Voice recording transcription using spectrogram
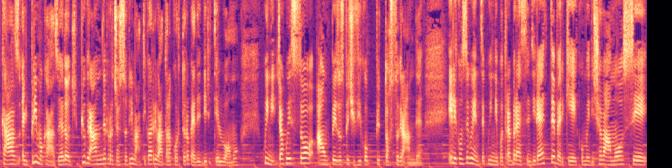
Caso, è il primo caso e ad oggi il più grande processo climatico arrivato alla Corte europea dei diritti dell'uomo. Quindi già questo ha un peso specifico piuttosto grande. E le conseguenze quindi potrebbero essere dirette perché come dicevamo se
